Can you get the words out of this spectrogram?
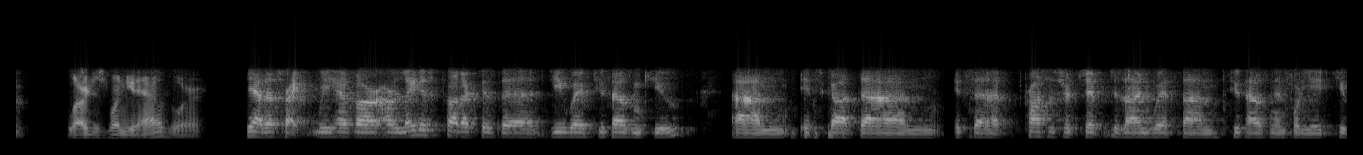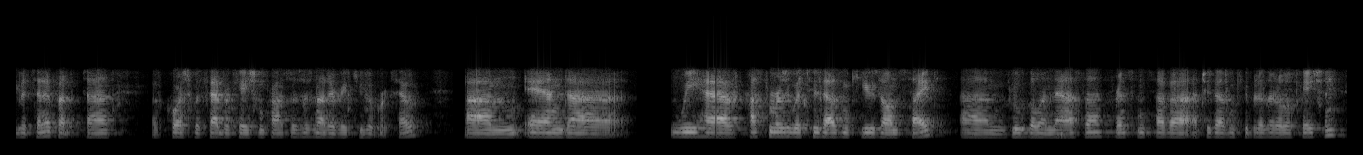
hmm. largest one you have, or? Yeah, that's right. We have our, our latest product is the D-Wave 2000Q. Um, it's got um, it's a processor chip designed with um, 2048 qubits in it, but uh, of course, with fabrication processes, not every qubit works out. Um, and uh, we have customers with 2,000 qubits on site. Um, Google and NASA, for instance, have a, a 2,000 qubit at their location.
